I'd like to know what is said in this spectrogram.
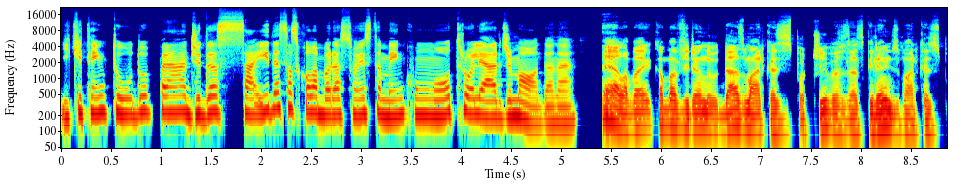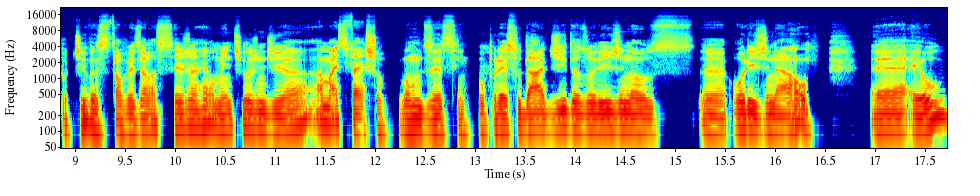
e que tem tudo para Adidas sair dessas colaborações também com outro olhar de moda, né? É, ela vai acabar virando das marcas esportivas, das grandes marcas esportivas, talvez ela seja realmente hoje em dia a mais fashion, vamos dizer assim. O preço da Adidas Originals é, original, é, eu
